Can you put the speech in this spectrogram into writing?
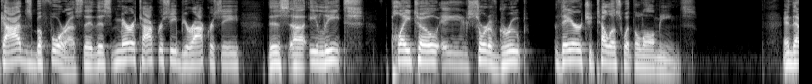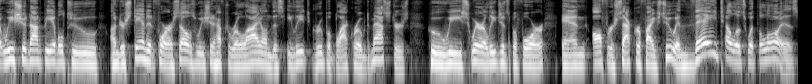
gods before us, this meritocracy, bureaucracy, this uh, elite Plato sort of group there to tell us what the law means. And that we should not be able to understand it for ourselves. We should have to rely on this elite group of black robed masters who we swear allegiance before and offer sacrifice to, and they tell us what the law is.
